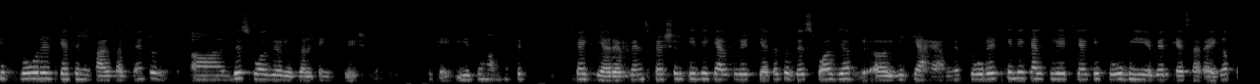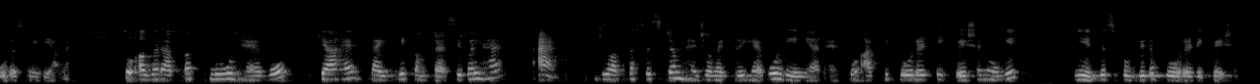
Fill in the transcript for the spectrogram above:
कि फ्लो रेट कैसे निकाल सकते हैं? तो this was your resulting equation ठीक है? ये तो हमने फिर क्या किया? रेफरेंस प्रेशर के लिए कैलकुलेट किया था तो दिस वाज योर ये क्या है? हमने फ्लो रेट के लिए कैलकुलेट किया कि फ्लो बिहेवियर कैसा रहेगा पोरस मीडिया में। तो अगर आपका फ्लूड है वो क्या है? स्लाइटली कंप्रेसिबल है एंड जो आपका सिस्टम है ज्योमेट्री है, वो लीनियर है। तो आपकी फ्लो रेट की इक्वेशन होगी, ये this would be the flow rate equation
